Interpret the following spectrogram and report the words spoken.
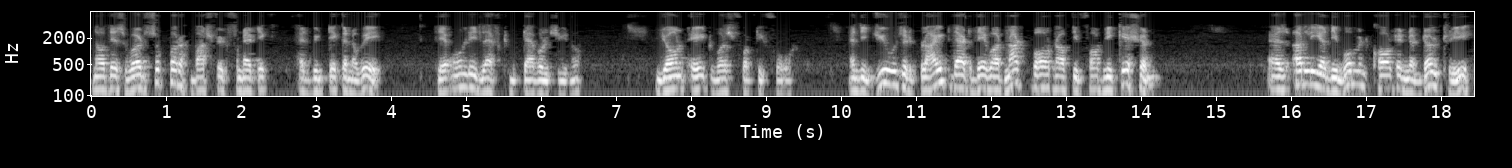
Now this word super bastard fanatic has been taken away. They only left devils, you know. John 8 verse 44. And the Jews replied that they were not born of the fornication, as earlier the woman caught in adultery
